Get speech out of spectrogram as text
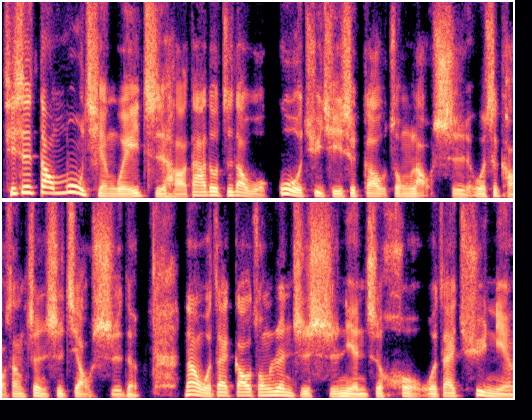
其实到目前为止，哈，大家都知道我过去其实是高中老师，我是考上正式教师的。那我在高中任职十年之后，我在去年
